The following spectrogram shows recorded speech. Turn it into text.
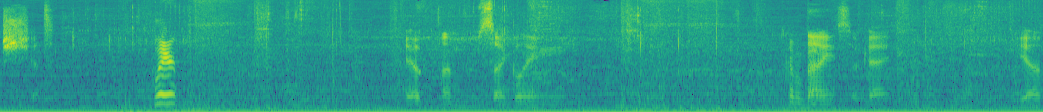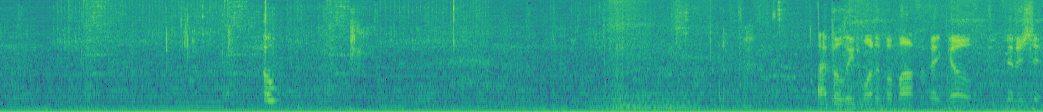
Shit. Clear. Yep, I'm cycling. Coming back. Nice, okay. Yep. Oh! I bullied one of them off of it. Go! Finish it!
